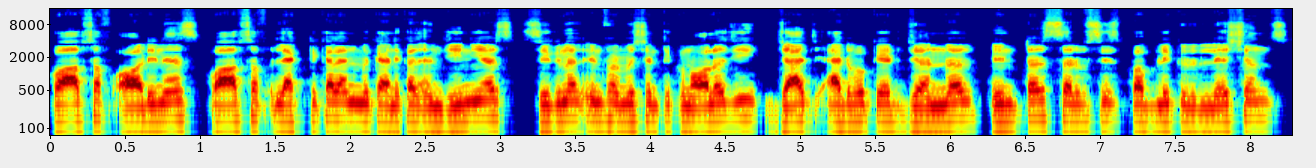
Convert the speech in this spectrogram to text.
corps, of ordnance, corps of electrical and mechanical engineers, signal information technology, judge advocate general, inter services public relations,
